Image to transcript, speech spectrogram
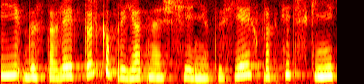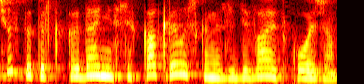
и доставляет только приятное ощущение то есть я их практически не чувствую только когда они слегка крылышками задевают кожу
